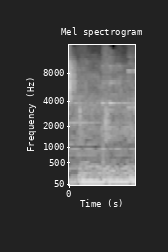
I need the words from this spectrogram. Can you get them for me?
snow.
